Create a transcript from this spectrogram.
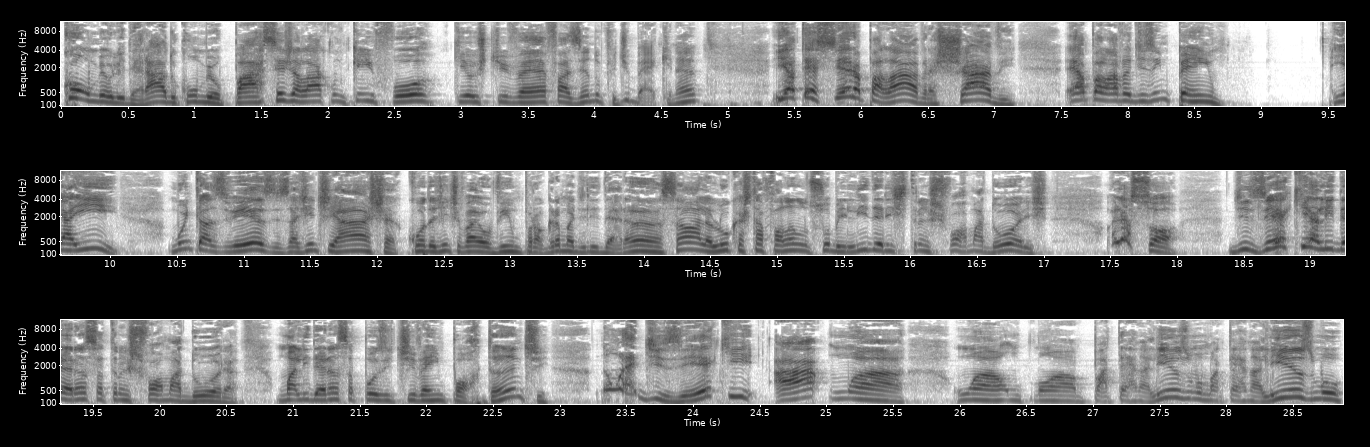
com o meu liderado, com o meu par, seja lá com quem for que eu estiver fazendo feedback, né? E a terceira palavra, chave, é a palavra desempenho. E aí, muitas vezes a gente acha, quando a gente vai ouvir um programa de liderança, olha, Lucas está falando sobre líderes transformadores. Olha só, dizer que a liderança transformadora, uma liderança positiva é importante, não é dizer que há uma, uma, uma paternalismo, maternalismo,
